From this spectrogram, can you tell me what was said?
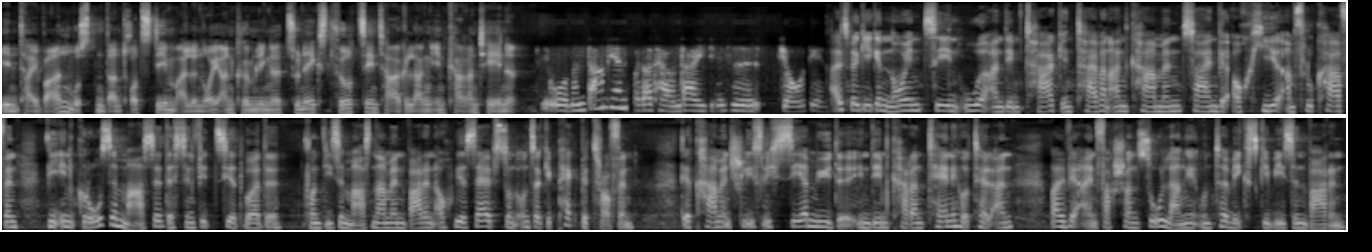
In Taiwan mussten dann trotzdem alle Neuankömmlinge zunächst 14 Tage lang in Quarantäne. Als wir gegen 9, 10 Uhr an dem Tag in Taiwan ankamen, sahen wir auch hier am Flughafen, wie in großem Maße desinfiziert wurde. Von diesen Maßnahmen waren auch wir selbst und unser Gepäck betroffen. Wir kamen schließlich sehr müde in dem Quarantänehotel an, weil wir einfach schon so lange unterwegs gewesen waren.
